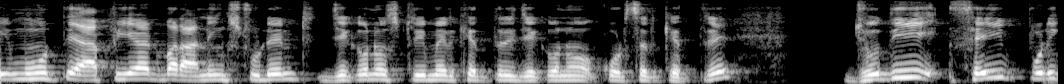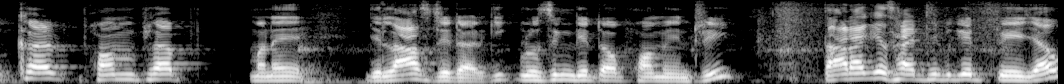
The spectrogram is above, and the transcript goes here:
এই মুহূর্তে অ্যাপিয়ার্ড বা রানিং স্টুডেন্ট যে কোনো স্ট্রিমের ক্ষেত্রে, যে কোনো কোর্সের ক্ষেত্রে, যদি সেই পরীক্ষার ফর্ম ফিল মানে যে লাস্ট ডেট আর কি closing date of form entry তার আগে সার্টিফিকেট পেয়ে যাও,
